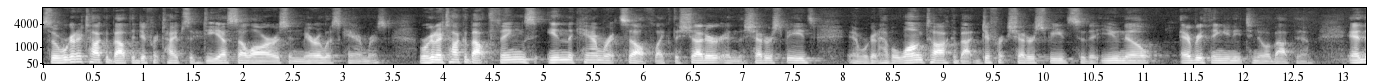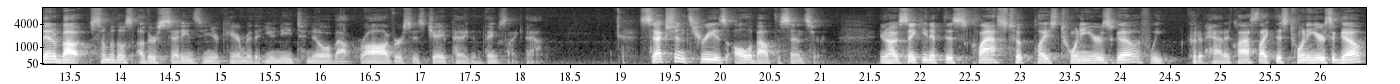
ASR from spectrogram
So we're going to talk about the different types of DSLRs and mirrorless cameras. We're going to talk about things in the camera itself, like the shutter and the shutter speeds, and we're going to have a long talk about different shutter speeds so that you know everything you need to know about them. And then about some of those other settings in your camera that you need to know about RAW versus JPEG and things like that. Section three is all about the sensor. You know, I was thinking if this class took place 20 years ago, if we could have had a class like this 20 years ago,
